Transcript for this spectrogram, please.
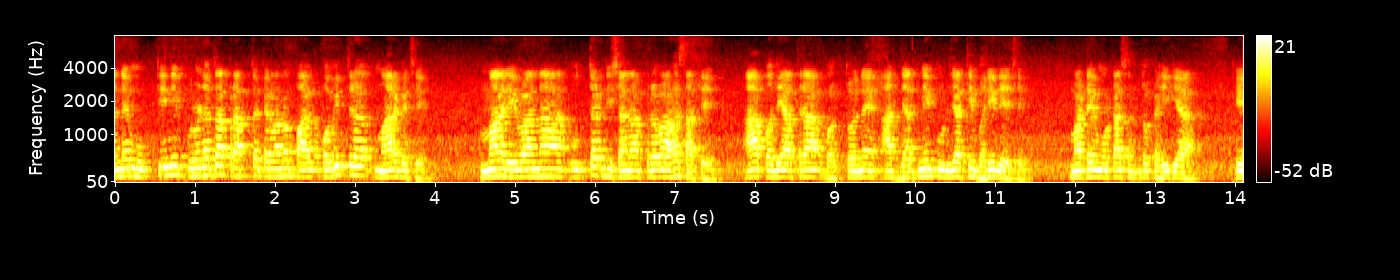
અને મુક્તિની પૂર્ણતા પ્રાપ્ત કરવાનો પવિત્ર માર્ગ છે. માં રેવાના ઉત્તર દિશાના પ્રવાહ સાથે આ પદયાત્રા ભક્તોને આધ્યાત્મિક ઉર્જાથી ભરી દે છે. માટે મોટા સંતો કહી ગયા કે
